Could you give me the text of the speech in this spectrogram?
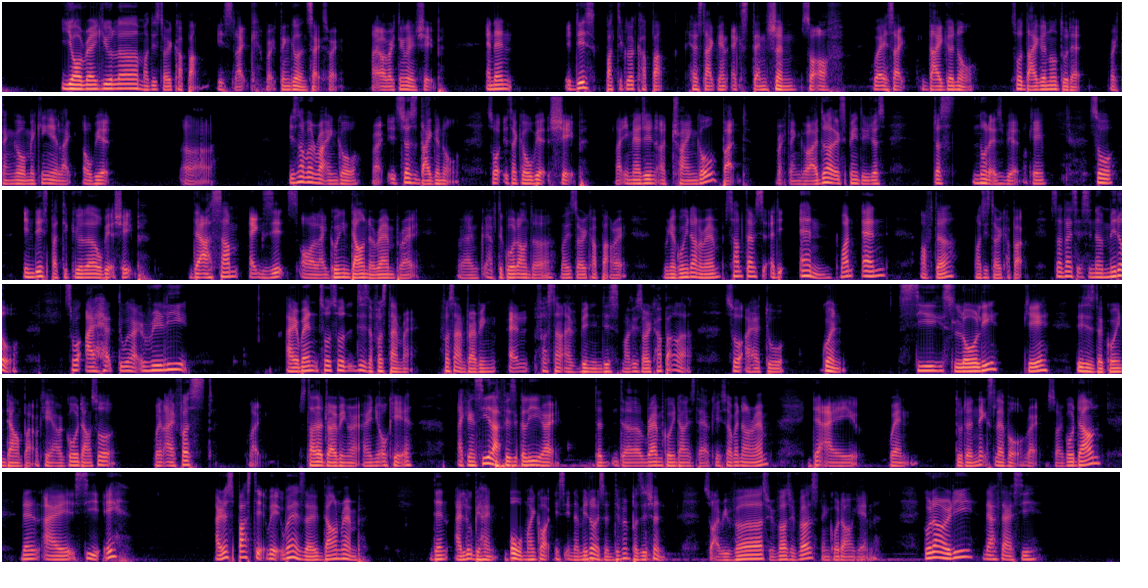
your regular multi-story car park is like rectangle in size, right? Like a rectangle in shape, and then this particular car park has like an extension sort of where it's like diagonal. So diagonal to that rectangle, making it like a weird uh it's not even right angle, right? It's just diagonal. So it's like a weird shape. Like imagine a triangle but rectangle. I do not explain to you, just just know that it's weird, okay? So in this particular weird shape, there are some exits or like going down the ramp, right? I have to go down the multi-story car park, right? when you're going down the ramp, sometimes at the end, one end of the multi-story car park. Sometimes it's in the middle. So I had to like really I went so so this is the first time, right? First time I'm driving and first time I've been in this multi-story car park. La. So I had to go and see slowly. Okay. This is the going down part. Okay, I'll go down. So when I first like started driving, right, I knew okay, I can see like physically, right? the the ramp going down is there. Okay, so I went on ramp. Then I went to the next level, right? So I go down. Then I see, eh, I just passed it. Wait, where is the down ramp? Then I look behind. Oh my god, it's in the middle. It's a different position. So I reverse, reverse, reverse, then go down again. Go down already. Then after I see,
